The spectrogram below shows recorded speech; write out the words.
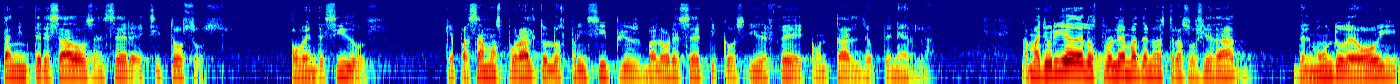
tan interesados en ser exitosos o bendecidos que pasamos por alto los principios, valores éticos y de fe con tal de obtenerla. La mayoría de los problemas de nuestra sociedad, del mundo de hoy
